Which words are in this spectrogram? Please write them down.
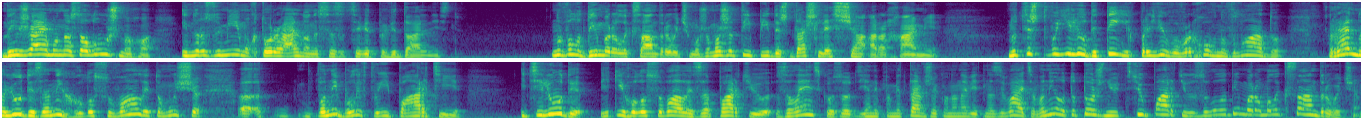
наїжджаємо на залужного і не розуміємо, хто реально несе за це відповідальність. Ну, Володимир Олександрович, може, може ти підеш, даш ляща Арахамії. Ну це ж твої люди, ти їх привів у верховну владу. Реально люди за них голосували, тому що е, вони були в твоїй партії. І ці люди, які голосували за партію Зеленського, я не пам'ятаю вже, як вона навіть називається, вони ототожнюють всю партію з Володимиром Олександровичем.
